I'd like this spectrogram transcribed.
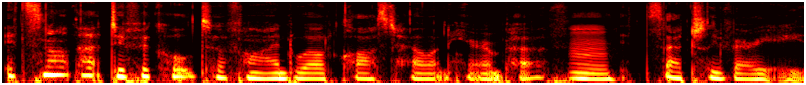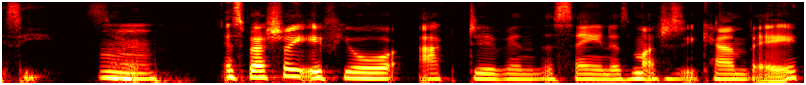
it's not that difficult to find world class talent here in Perth. Mm. It's actually very easy. So Especially if you're active in the scene as much as you can be.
